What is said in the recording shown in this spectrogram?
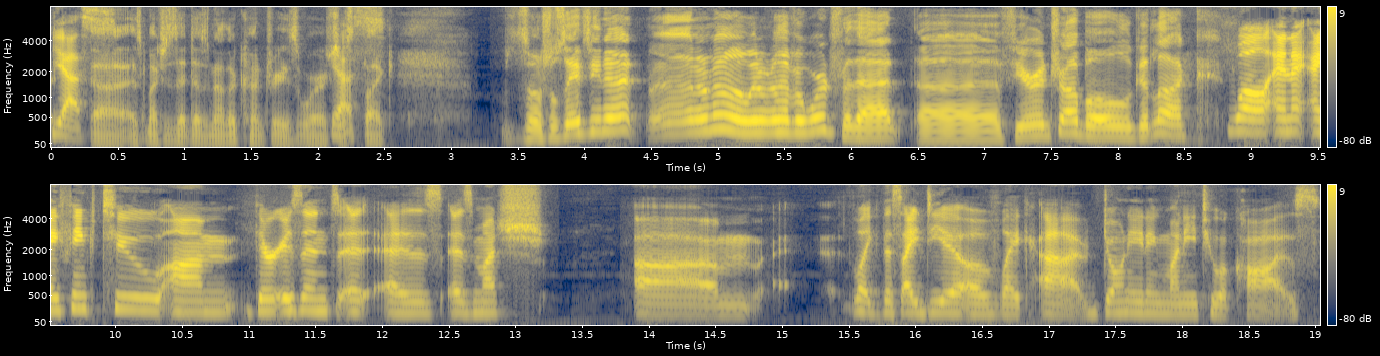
Yes. uh, as much as it does in other countries, where it's Yes. just like social safety net. I don't know. We don't have a word for that. Uh, if you're in trouble, good luck. Well, and I, think too, um, there isn't as as much um, like this idea of like uh, donating money to a cause,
